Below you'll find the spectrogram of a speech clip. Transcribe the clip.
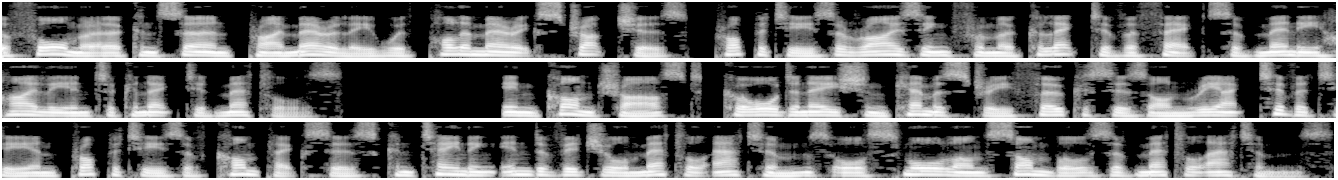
The former are concerned primarily with polymeric structures, properties arising from a collective effects of many highly interconnected metals. In contrast, coordination chemistry focuses on reactivity and properties of complexes containing individual metal atoms or small ensembles of metal atoms.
